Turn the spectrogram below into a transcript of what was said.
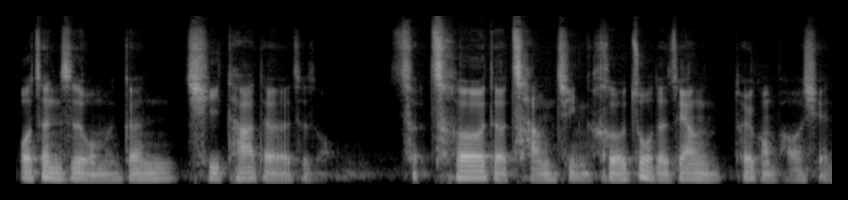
或甚至我们跟其他的这种车车的场景合作的这样推广保险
